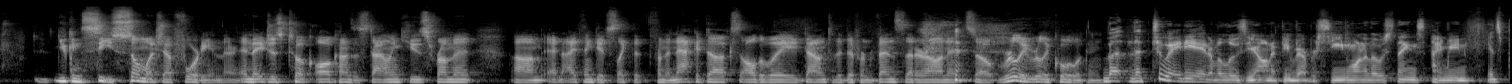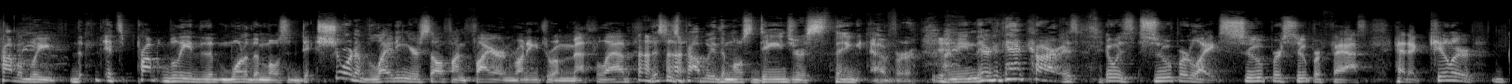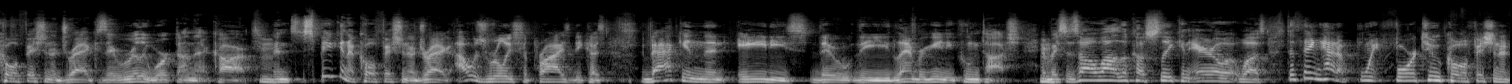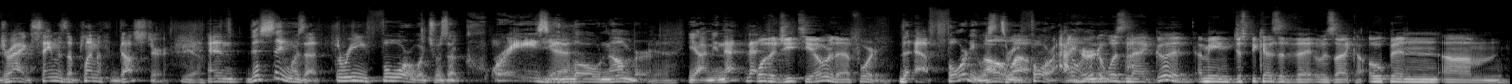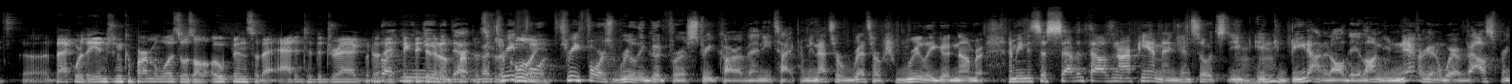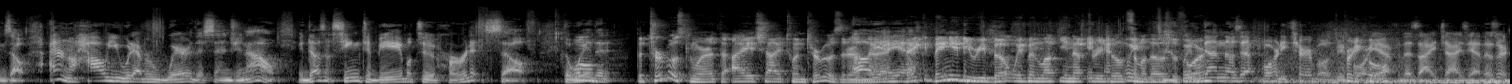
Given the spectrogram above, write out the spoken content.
you can see so much F40 in there, and they just took all kinds of styling cues from it. Um, and I think it's like the, from the NACA ducts all the way down to the different vents that are on it. So really, really cool looking. But the 288 Evolution, if you've ever seen one of those things, I mean, it's probably it's probably the, one of the most short of lighting yourself on fire and running through a meth lab. This is probably the most dangerous thing ever. Yeah. I mean, there that car is it was super light, super super fast, had a killer coefficient of drag because they really worked on that car. Mm. And speaking of coefficient of drag, I was was really surprised because back in the 80s, the, the Lamborghini Countach, everybody says, oh, wow, look how sleek and aero it was. The thing had a 0.42 coefficient of drag, same as a Plymouth Duster. Yeah. And this thing was a 3.4, which was a crazy yeah. low number. Yeah. yeah, I mean, that, that, Well, the GTO or the F40? The F40 was oh, 3.4. Wow. I, I heard it wasn't that good. I mean, just because of the, it was like an open, um, uh, back where the engine compartment was, it was all open, so that added to the drag. But, but I think they did it on that, purpose but three four, three four is really good for a street car of any type. I mean, that's a that's a really good number. I mean, it's a 7,000 RPM engine, so it's you, mm-hmm. you can beat on it all day long. You're never going to wear valve springs out. I don't know how you would ever wear this engine out. It doesn't seem to be able to hurt itself the well, way that. It, the turbos can wear it. The IHI twin turbos that are in oh, there, yeah, yeah. They, they, need to be rebuilt. We've been lucky enough to yeah, rebuild some of those before. We've done those F40 turbos before, cool. yeah, for those IHIs. Yeah, those are.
